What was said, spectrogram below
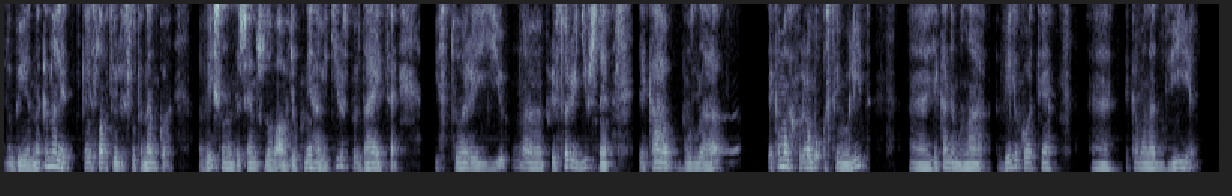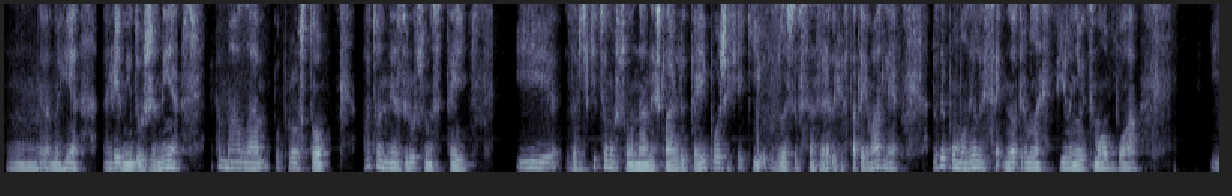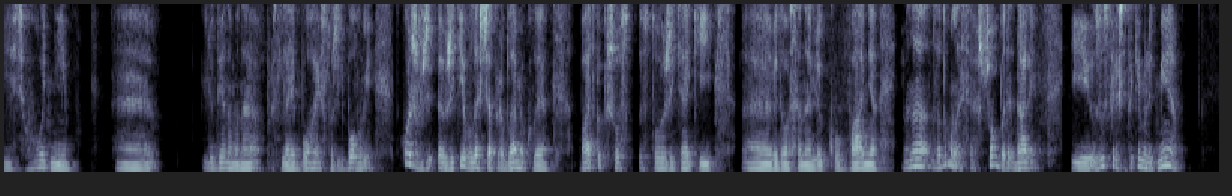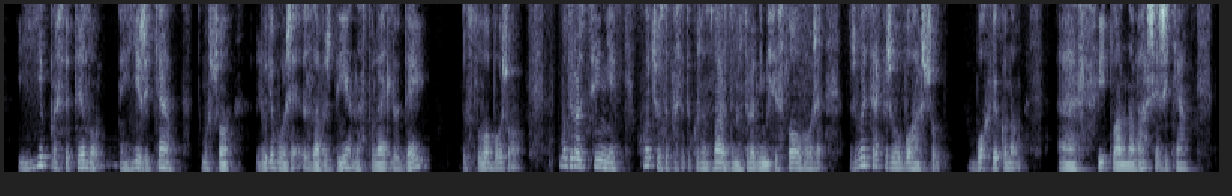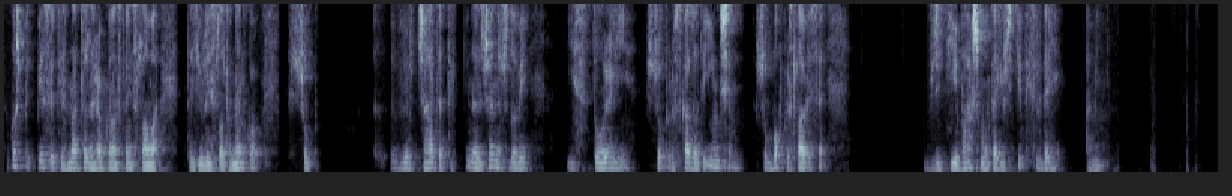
Любі, на каналі Станіслав Юлій Салтаненко вийшла надзвичайно чудова аудіокнига, в якій розповідається історію, е, про історію дівчини, яка була, яка мала хворобу остеоміеліт, е, яка не могла вилікувати, е, яка мала дві ноги різної довжини, яка мала попросту багато незручностей. І завдяки цьому, що вона знайшла людей Божих, які залишилися заради Христа та Євангелія, люди помолилися і вона отримала зцілення від самого Бога. І сьогодні е, людина вона прославляє Бога і служить Богові. Також в, жи- в житті були ще проблеми, коли батько пішов з того життя, який е, віддавався на лікування, і вона задумалася, що буде далі. І зустріч з такими людьми її просвітило її життя, тому що люди Божі завжди наставляють людей до Слова Божого. Тому, дорогоцінні, хочу запросити кожного з вас до міжнародної місії Слово Боже, живої церкви живого Бога, щоб Бог виконав е, свій план на ваше життя. Також підписуйтесь на телеграм-канал Станіслава та Юлії Салтаненко, щоб вивчати такі надзвичайно чудові історії, щоб розказувати іншим, щоб Бог прославився в житті вашому, так і в житті тих людей. Амінь.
